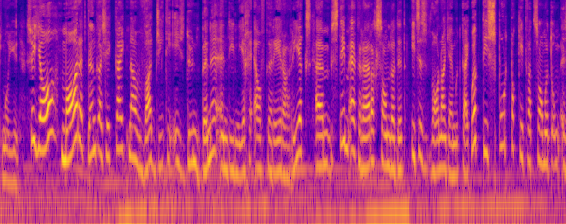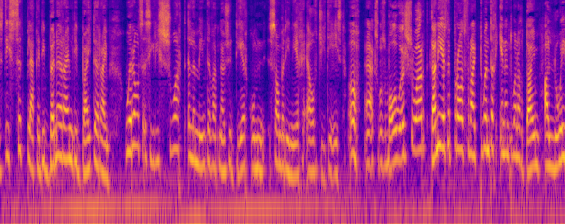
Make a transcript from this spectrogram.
2.6 miljoen. So ja, maar ek dink as jy kyk na wat GTS doen binne in die 911 Carrera reeks, ehm um, stem ek regtig saam dat dit iets is waarna jy moet kyk. Ook die sportpakket wat saam met hom is, die sitplekke, die binneruim, die buiteruim. Oral is hierdie swart elemente wat nou so deurkom saam met die 911 GTS. O, oh, ek mos mal oor swart. Dan die eerste praat van daai 2021 duim alloy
